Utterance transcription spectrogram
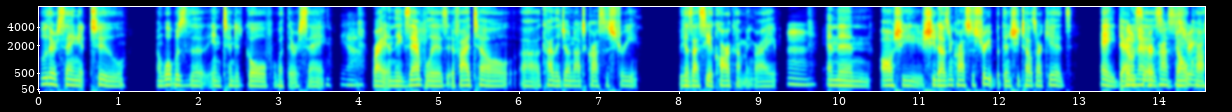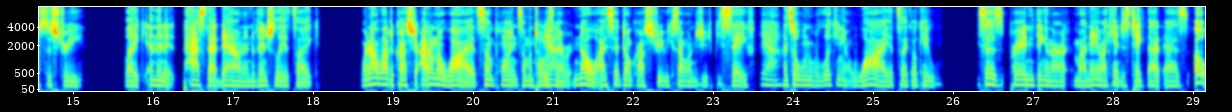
who they're saying it to, and what was the intended goal for what they were saying, yeah, right? And the example is if I tell uh, Kylie Joe not to cross the street because I see a car coming, right? mm, and then all she she doesn't cross the street but then she tells our kids hey daddy Don't says cross don't street." cross the street like and then it passed that down and eventually it's like we're not allowed to cross the street. I don't know why. At some point, someone told us never. No, I said don't cross the street because I wanted you to be safe. Yeah. And so when we're looking at why, it's like, okay, he says pray anything in our my name. I can't just take that as oh,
